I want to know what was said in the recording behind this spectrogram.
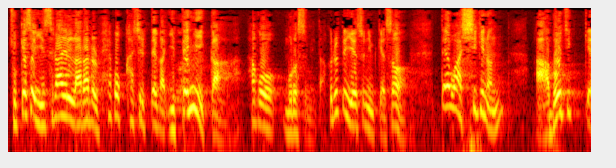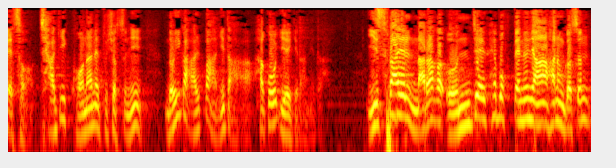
주께서 이스라엘 나라를 회복하실 때가 이때니까 하고 물었습니다. 그럴 때 예수님께서 때와 시기는 아버지께서 자기 권한에 두셨으니 너희가 알 바 아니다 하고 얘기를 합니다. 이스라엘 나라가 언제 회복되느냐 하는 것은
